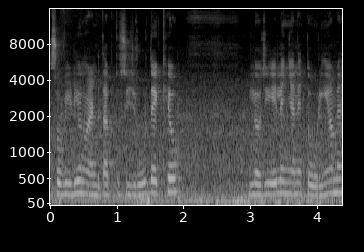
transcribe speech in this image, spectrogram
ਸੋ ਵੀਡੀਓ ਨੂੰ ਐਂਡ ਤੱਕ ਤੁਸੀਂ ਜ਼ਰੂਰ ਦੇਖਿਓ। ਲਓ ਜੀ, ਇਹ ਲਈਆਂ ਨੇ ਤੋਰੀਆਂ ਮੈਂ।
